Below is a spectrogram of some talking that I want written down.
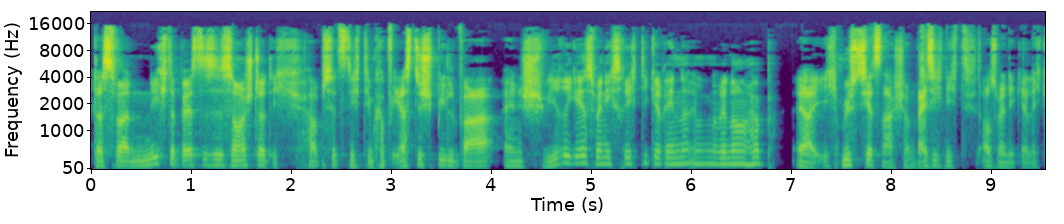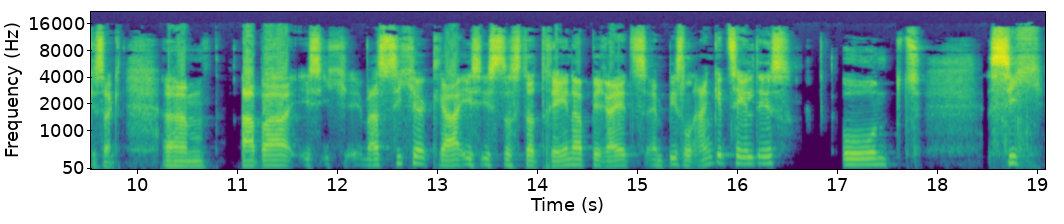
Das war nicht der beste Saisonstart. Ich habe es jetzt nicht im Kopf. Erstes Spiel war ein schwieriges, wenn ich es richtig in Erinnerung habe. Ja, ich müsste jetzt nachschauen. Weiß ich nicht auswendig, ehrlich gesagt. Ähm, aber ist, ich, was sicher klar ist, ist, dass der Trainer bereits ein bisschen angezählt ist und sich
